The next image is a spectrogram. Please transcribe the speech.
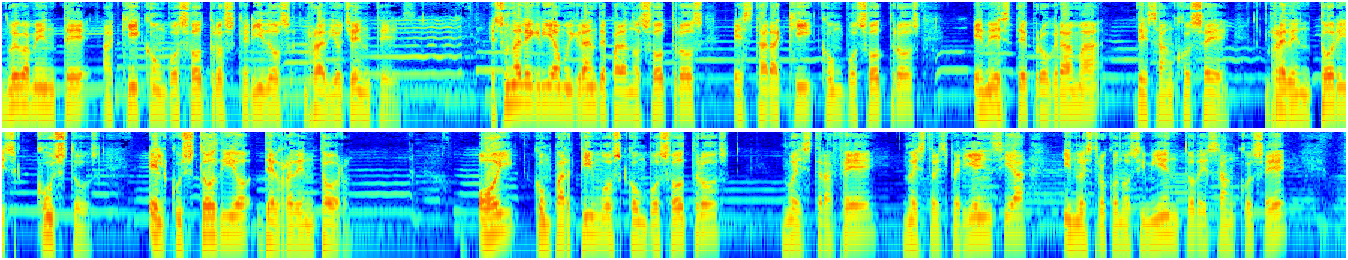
Nuevamente aquí con vosotros, queridos radioyentes. Es una alegría muy grande para nosotros estar aquí con vosotros en este programa de San José, Redentoris Custos, el custodio del Redentor. Hoy compartimos con vosotros nuestra fe, nuestra experiencia y nuestro conocimiento de San José,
